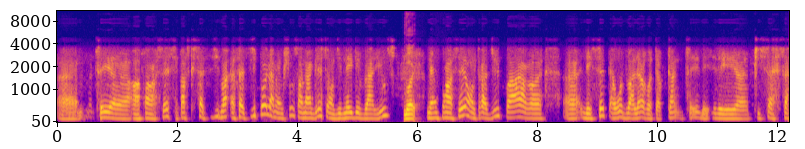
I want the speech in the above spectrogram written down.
tu sais, en français, c'est parce que ça se dit ça se dit pas la même chose. En anglais, on dit native values, mais en français on le traduit par des sites à haute valeur autochtone, tu sais, puis ça, ça,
